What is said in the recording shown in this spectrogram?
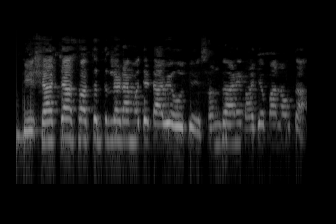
देशाच्या स्वातंत्र्य लढ्यामध्ये डावे होते. संघ आणि भाजपा नव्हता.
